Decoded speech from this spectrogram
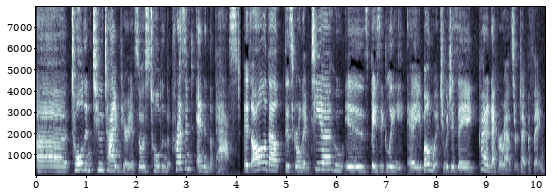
uh, told in two time periods. So it's told in the present and in the past. It's all about this girl named Tea who is basically a bone witch, which is a kind of necromancer type of thing.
